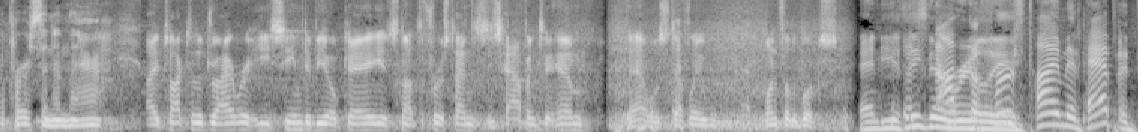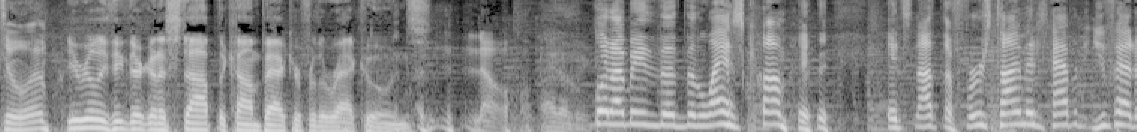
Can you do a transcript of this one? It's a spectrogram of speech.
a person in there. I talked to the driver. He seemed to be okay. It's not the first time this has happened to him. That was definitely one for the books. And do you think It's they're not really? the first time it happened to him. you really think they're going to stop the compactor for the raccoons? No. I don't think. But I mean, the, the last comment, it's not the first time it's happened. You've had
